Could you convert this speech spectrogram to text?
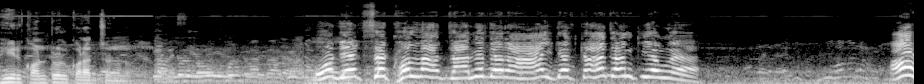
ভিড় কন্ট্রোল করার জন্য वो गेट से खोल रहा जाने दे रहा है ये गेट कहाँ जाम किए हुए हैं आए?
